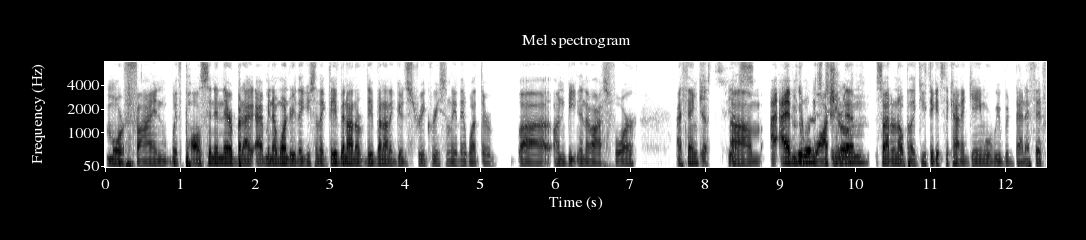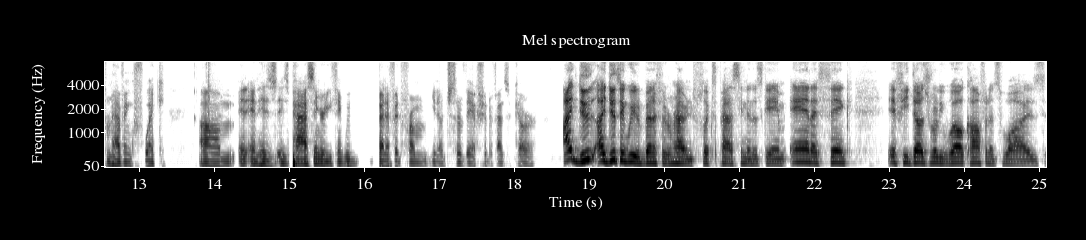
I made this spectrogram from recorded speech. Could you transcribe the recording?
more fine with Pálsson in there. But I, I mean, I wonder, like you said, like they've been on a they've been on a good streak recently. They what they're uh unbeaten in the last four, I think. yes. Um, I, I haven't Two been watching them, so I don't know. But like, do you think it's the kind of game where we would benefit from having Flick, um, and, and his his passing, or do you think we benefit from you know just sort of the extra defensive cover? I do I do think we would benefit from having Flicks passing in this game. And I think if he does really well confidence wise,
